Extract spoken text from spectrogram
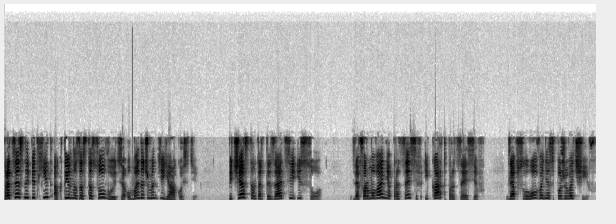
Процесний підхід активно застосовується у менеджменті якості під час стандартизації ISO для формування процесів і карт процесів для обслуговування споживачів.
